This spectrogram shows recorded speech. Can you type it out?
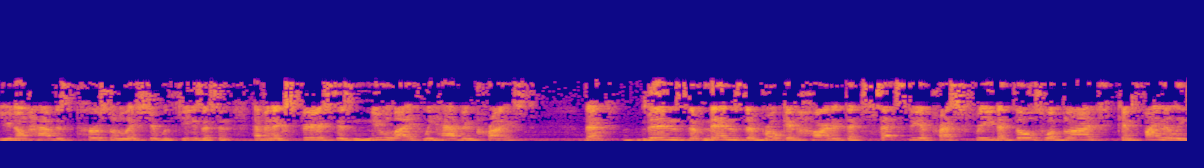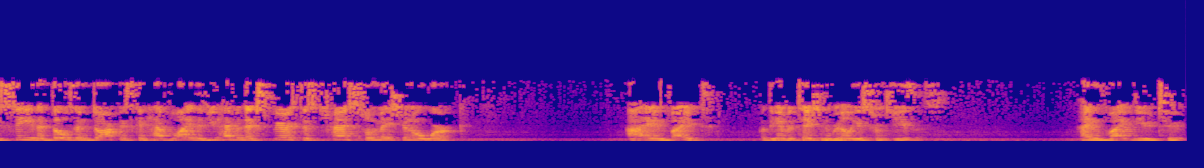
you don't have this personal relationship with Jesus and haven't experienced this new life we have in Christ, that mends the, mends the brokenhearted, that sets the oppressed free, that those who are blind can finally see, that those in darkness can have light. If you haven't experienced this transformational work, I invite, but the invitation really is from Jesus. I invite you to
